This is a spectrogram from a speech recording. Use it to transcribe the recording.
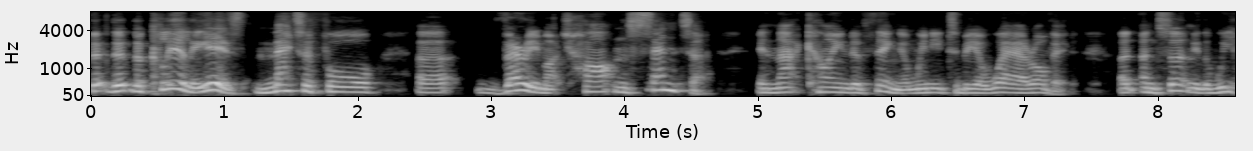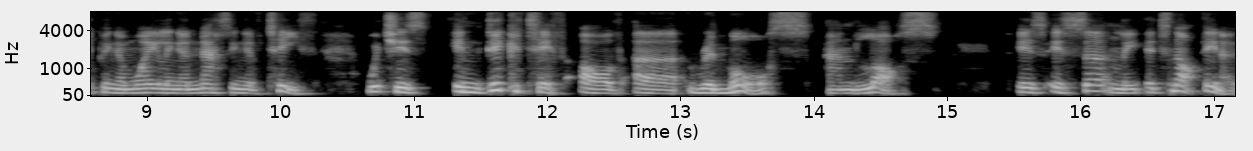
there clearly is metaphor uh, very much heart and center in that kind of thing, and we need to be aware of it and, and certainly the weeping and wailing and gnashing of teeth, which is indicative of uh, remorse and loss, is is certainly it's not you know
